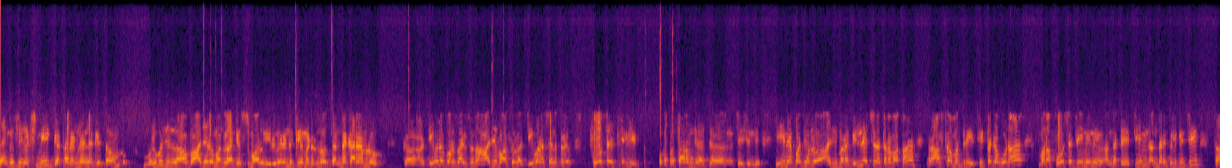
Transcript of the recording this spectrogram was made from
థ్యాంక్ యూ శ్రీలక్ష్మి గత రెండు నెలల క్రితం ములుగు జిల్లా వాజేడు మండలానికి సుమారు ఇరవై రెండు కిలోమీటర్లు దండకార్యంలో జీవనం కొనసాగిస్తున్న ఆదివాసుల జీవన శైలిపై ఫోర్త్ టీవీ ఒక ప్రచారం చేసింది. ఈ నేపథ్యంలో అది మన వెళ్ళొచ్చిన తర్వాత రాష్ట్ర మంత్రి సీతక్క కూడా మన ఫోర్త్ టీవీని అందరి టీం అందరిని పిలిపించి ఆ,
